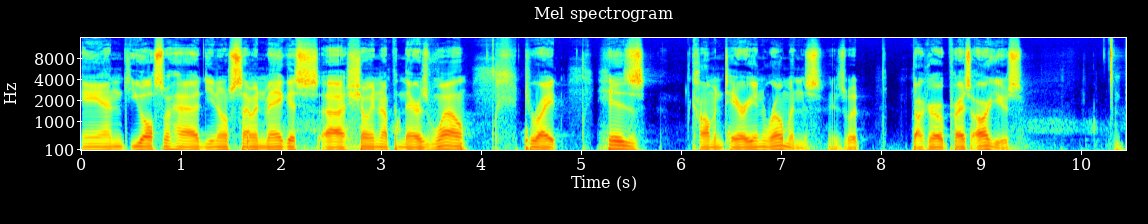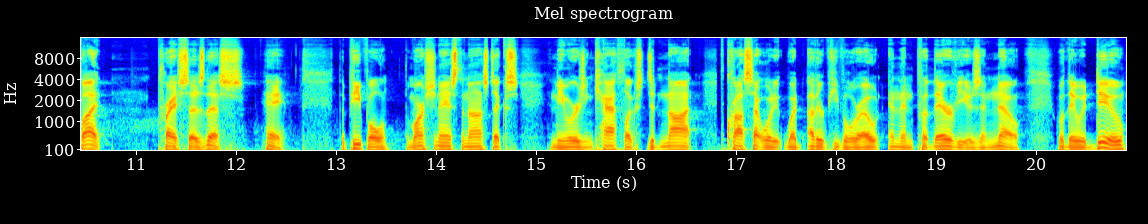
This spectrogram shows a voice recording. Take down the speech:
And you also had, you know, Simon Magus uh, showing up in there as well to write his commentary in Romans, is what Dr. Price argues. But Price says this hey, the people, the Marcionites, the Gnostics, and the emerging Catholics did not cross out what, what other people wrote and then put their views in. No. What they would do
